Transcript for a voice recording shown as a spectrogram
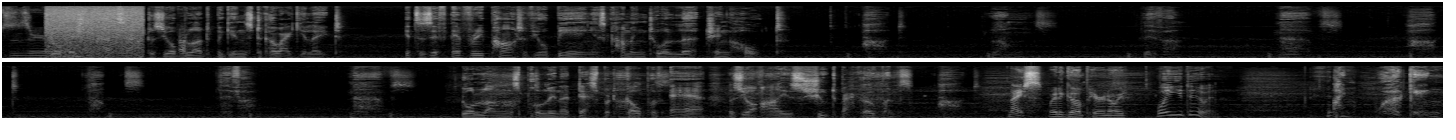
Zero. Your vision cuts out as your blood begins to coagulate. It's as if every part of your being is coming to a lurching halt. Heart, lungs, liver, nerves. Heart, lungs, liver, nerves. Your lungs pull in a desperate gulp of air as your eyes shoot back open. Heart. Nice. Way to go, paranoid. What are you doing? I'm working.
